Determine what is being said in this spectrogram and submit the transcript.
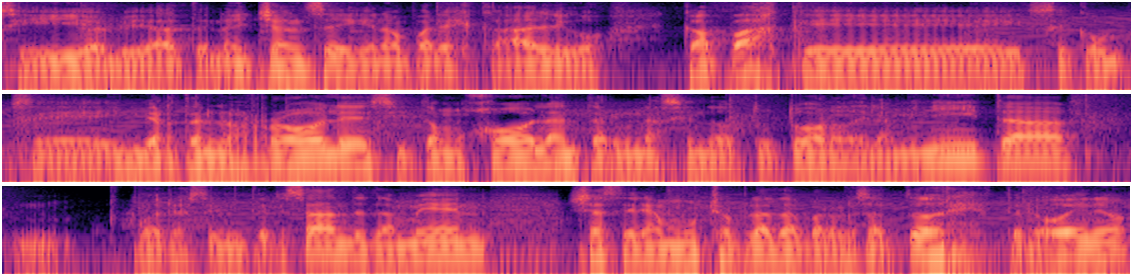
Sí, olvídate, no hay chance de que no aparezca algo. Capaz que se, se invierten los roles y Tom Holland termina siendo tutor de la minita. Podría ser interesante también. Ya sería mucha plata para los actores, pero bueno.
